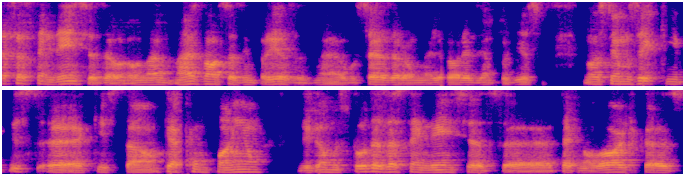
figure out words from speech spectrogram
essas tendências nas nossas empresas, né, o César é o melhor exemplo disso, nós temos equipes é, que estão que acompanham digamos todas as tendências é, tecnológicas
